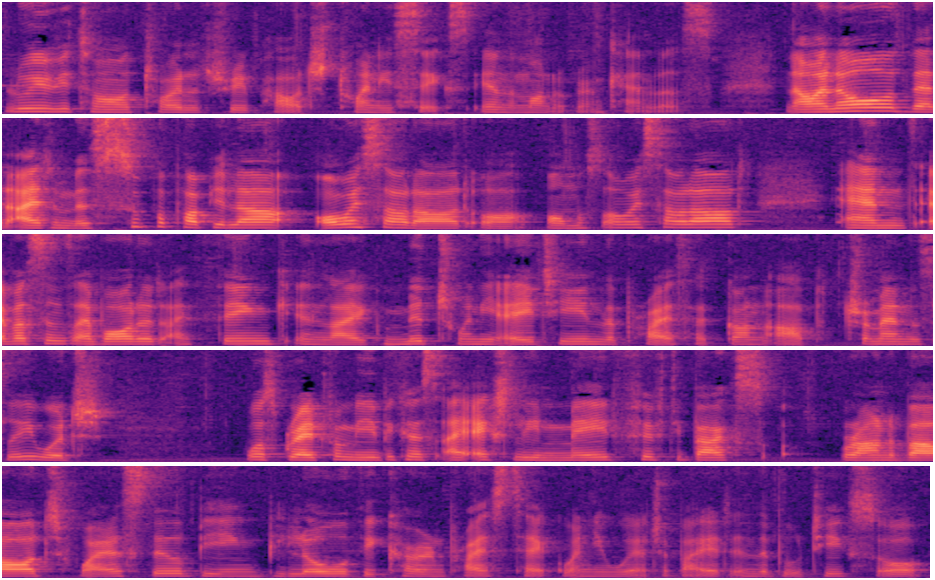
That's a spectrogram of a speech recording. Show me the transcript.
Louis Vuitton Toiletry Pouch 26 in the monogram canvas. Now I know that item is super popular, always sold out or almost always sold out. And ever since I bought it, I think in like mid 2018, the price had gone up tremendously, which was great for me because I actually made 50 bucks roundabout while still being below the current price tag when you were to buy it in the boutique. So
